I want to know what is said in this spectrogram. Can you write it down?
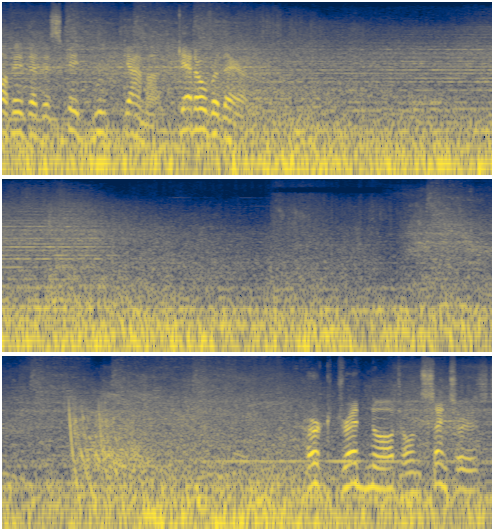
Spotted at escape route Gamma. Get over there. Hur'q Dreadnought on sensors.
